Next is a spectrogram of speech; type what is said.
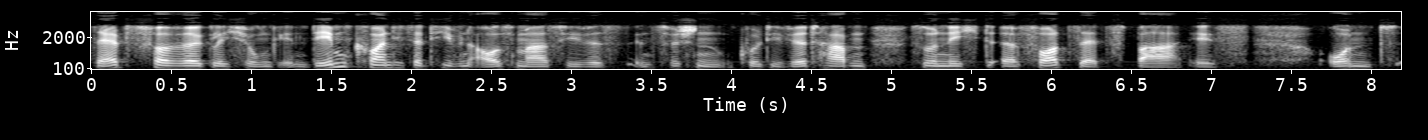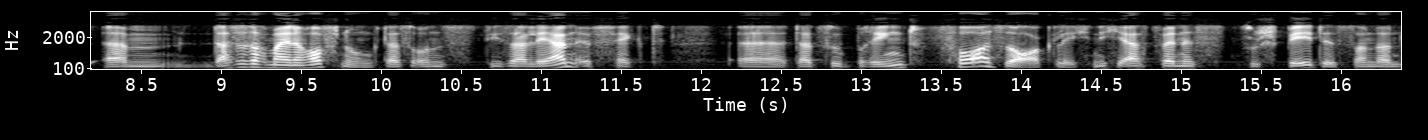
Selbstverwirklichung in dem quantitativen Ausmaß, wie wir es inzwischen kultiviert haben, so nicht äh, fortsetzbar ist. Und ähm, das ist auch meine Hoffnung, dass uns dieser Lerneffekt äh, dazu bringt, vorsorglich, nicht erst wenn es zu spät ist, sondern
